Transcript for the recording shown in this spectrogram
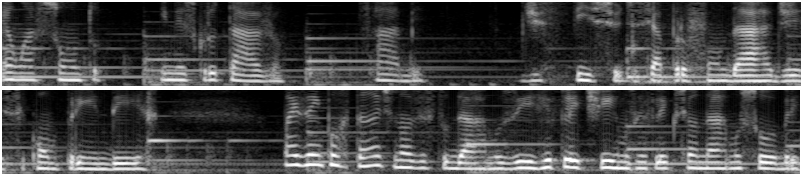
é um assunto inescrutável, sabe? Difícil de se aprofundar, de se compreender. Mas é importante nós estudarmos e refletirmos, reflexionarmos sobre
